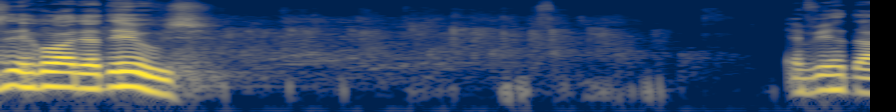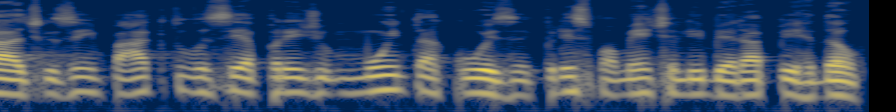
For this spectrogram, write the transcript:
Dizer glória a Deus. É verdade que esse impacto você aprende muita coisa, principalmente a liberar perdão.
